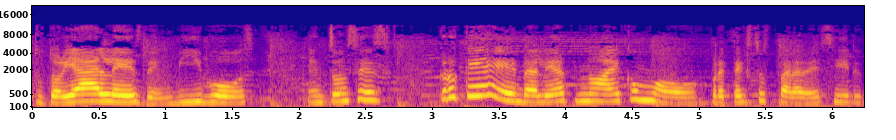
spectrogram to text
tutoriales, de en vivos. Entonces, creo que en realidad no hay como pretextos para decir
